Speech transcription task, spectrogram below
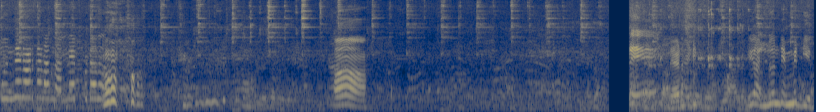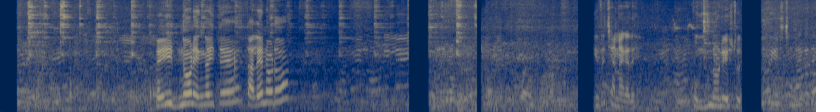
ಮುಂದೆ ನೋಡ್ಕೊಂಡು ನನ್ನ ಎತ್ಬಿಟ್ಟದು ಅಲ್ಲೊಂದು ಎಮ್ಮೆದ್ದು ಏಯ್ ಇದ್ ನೋಡಿ ಹೆಂಗೈತೆ? ತಲೆ ನೋಡು. ಇದು ಚೆನ್ನಾಗದೆ. ಕುಂಬು ನೋಡಿ ಎಷ್ಟು ಎಷ್ಟು ಚೆನ್ನಾಗದೆ.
